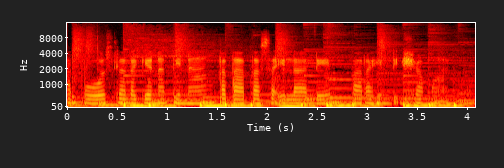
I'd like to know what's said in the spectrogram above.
Tapos, lalagyan natin ng patatas sa ilalim para hindi siya maano.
